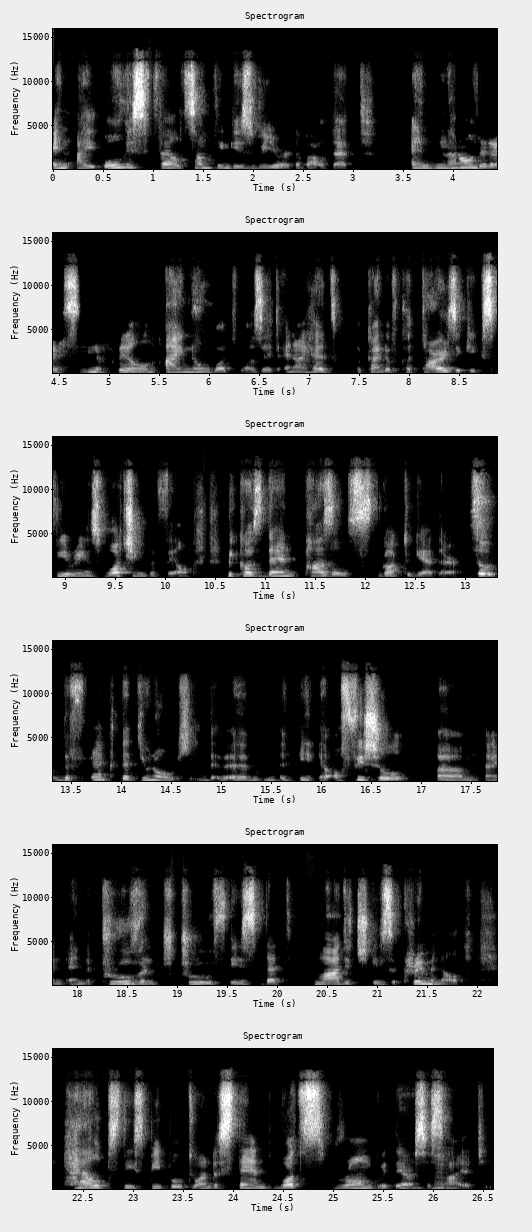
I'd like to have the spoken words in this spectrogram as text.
and I always felt something is weird about that. And now that I've seen a film, I know what was it, and I had a kind of cathartic experience watching the film because then puzzles got together. So the fact that you know the, um, the official um, and, and proven truth is that Mladic is a criminal helps these people to understand what's wrong with their mm-hmm. society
